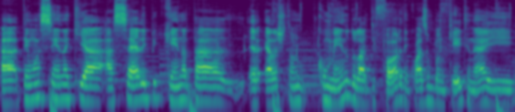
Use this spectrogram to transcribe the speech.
ah, tem uma cena que a, a Sally pequena tá. el- Elas estão comendo do lado de fora, tem quase um banquete, né? E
